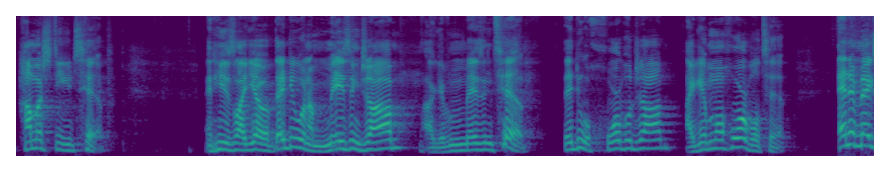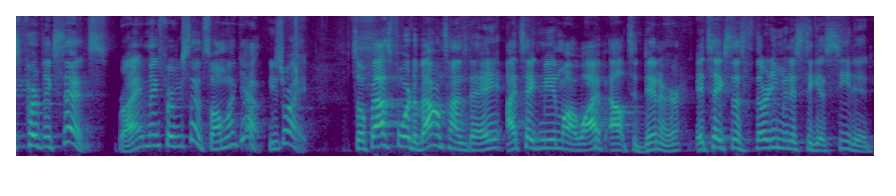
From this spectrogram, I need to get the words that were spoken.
how much do you tip? And he's like, yo, if they do an amazing job, I give them an amazing tip. If they do a horrible job, I give them a horrible tip. And it makes perfect sense, right? It makes perfect sense. So I'm like, yeah, he's right. So fast forward to Valentine's Day, I take me and my wife out to dinner. It takes us 30 minutes to get seated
